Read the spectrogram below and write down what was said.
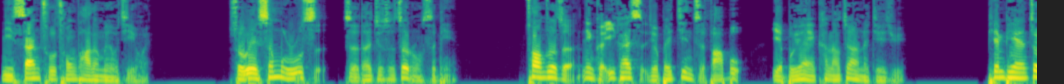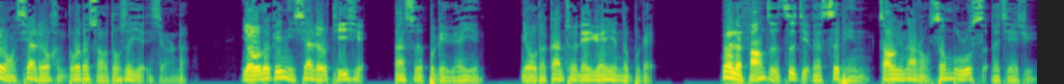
你删除重发都没有机会。所谓生不如死，指的就是这种视频。创作者宁可一开始就被禁止发布，也不愿意看到这样的结局。偏偏这种限流很多的时候都是隐形的，有的给你限流提醒，但是不给原因；有的干脆连原因都不给。为了防止自己的视频遭遇那种生不如死的结局，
